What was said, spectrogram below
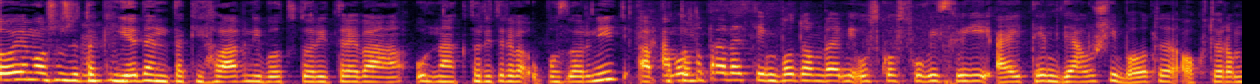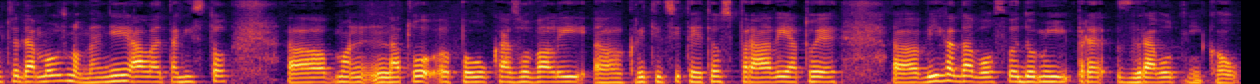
to je možno, že taký mm-hmm. jeden taký hlavný bod, ktorý treba, na ktorý treba upozorniť. A, potom... a možno práve s tým bodom veľmi úzko súvislí aj ten ďalší bod, o ktorom teda možno menej, ale takisto uh, na to poukazovali uh, kritici tejto správy a to je uh, výhrada vo svedomí pre zdravotníkov.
